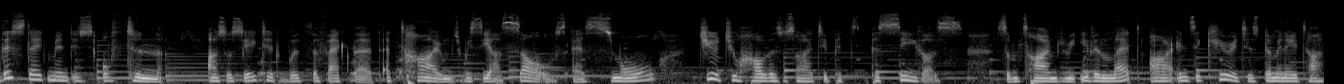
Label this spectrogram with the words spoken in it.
This statement is often associated with the fact that at times we see ourselves as small due to how the society pe- perceives us. Sometimes we even let our insecurities dominate our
